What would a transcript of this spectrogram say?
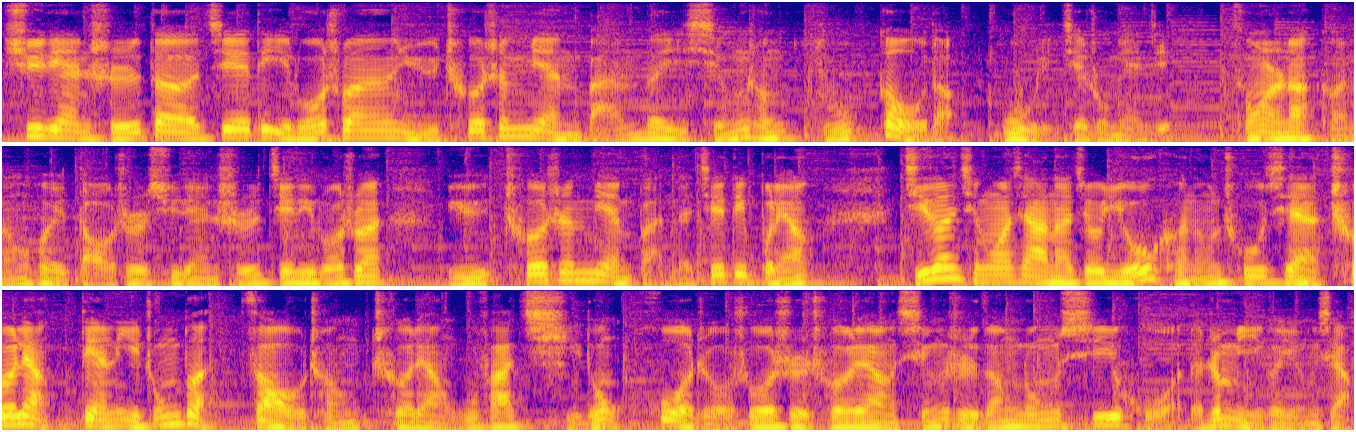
蓄电池的接地螺栓与车身面板未形成足够的物理接触面积。从而呢，可能会导致蓄电池接地螺栓与车身面板的接地不良。极端情况下呢，就有可能出现车辆电力中断，造成车辆无法启动，或者说是车辆行驶当中熄火的这么一个影响，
